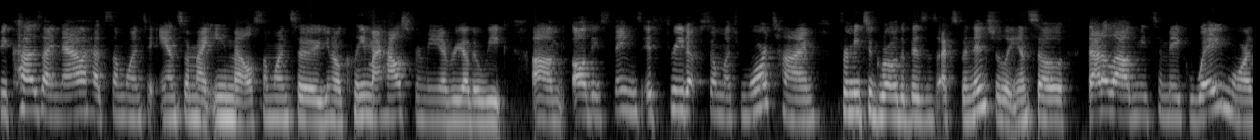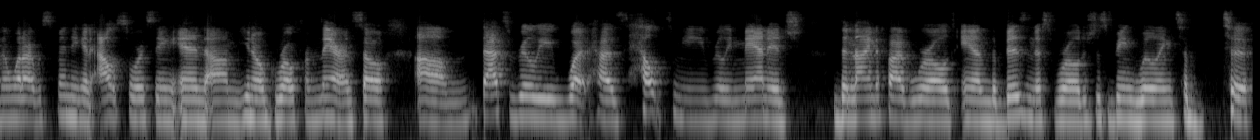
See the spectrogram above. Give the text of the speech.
because I now had someone to answer my email, someone to, you know, clean my house for me every other week, um, all these things, it freed up so much more time for me to grow the business exponentially. And so that allowed me to make way more than what I was spending in outsourcing and, um, you know, grow from there. And so um, that's really what has helped me really manage the nine to five world and the business world is just being willing to to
